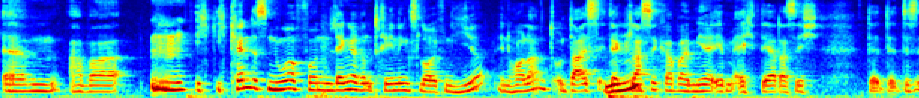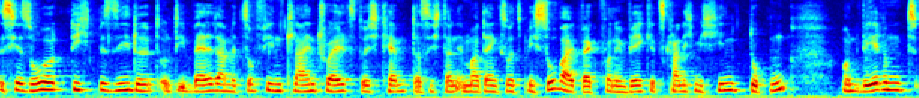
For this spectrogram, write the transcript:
Ähm, ähm, aber ich, ich kenne das nur von längeren Trainingsläufen hier in Holland und da ist mhm. der Klassiker bei mir eben echt der, dass ich das ist hier so dicht besiedelt und die Wälder mit so vielen kleinen Trails durchkämmt, dass ich dann immer denke, so jetzt bin ich so weit weg von dem Weg, jetzt kann ich mich hinducken und während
